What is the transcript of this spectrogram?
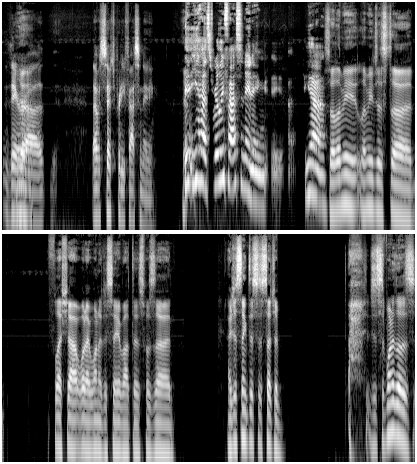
There, Yeah. uh, that was such pretty fascinating. Yeah. It- yeah, it's really fascinating. Yeah. So let me let me just uh, flesh out what I wanted to say about this. Was uh, I just think this is such a just one of those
